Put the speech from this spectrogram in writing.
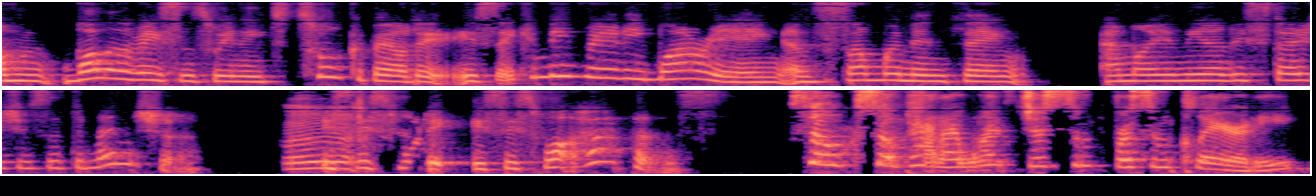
And one of the reasons we need to talk about it is it can be really worrying. And some women think, Am I in the early stages of dementia? Mm. Is this what it, is this what happens? So, so Pat, I want just some for some clarity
